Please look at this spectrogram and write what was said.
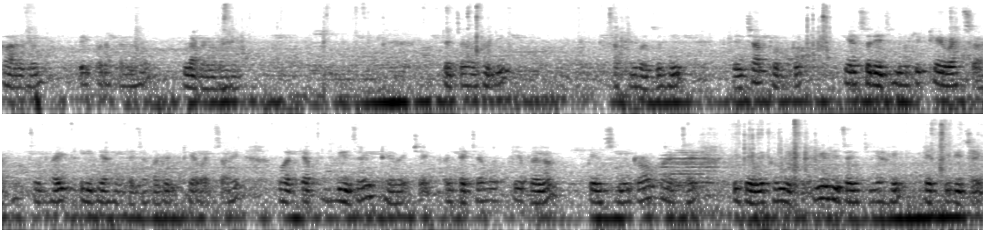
कार्बन पेपर आपल्याला लागणार आहे. त्याच्याखाली आपली बाजू ही छाप करतो हे असं रेझिनवरती ठेवायचं आहे. जो व्हाईट एरिया आहे त्याच्याखाली ठेवायचा आहे. वरती आपली डिझाईन ठेवायची आहे आणि त्याच्यावरती आपल्याला पेन्सिल ड्रॉ करायचं आहे ती जेणेकरून याची ही डिझाईन जी आहे त्याची डिझाईन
